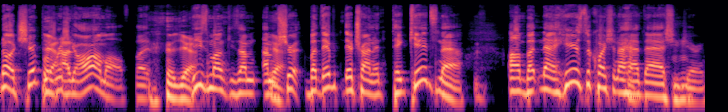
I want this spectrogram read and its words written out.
No, a chimp will Yeah, rip I- your arm off, but yeah. these monkeys, I'm I'm Yeah. sure, but they're they're trying to take kids now. Um, but now here's the question I had to ask you, Mhm. Jerry:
